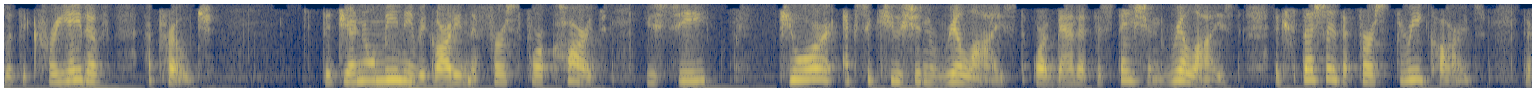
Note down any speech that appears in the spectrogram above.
with the creative approach. The general meaning regarding the first four cards, you see pure execution realized or manifestation realized, especially the first three cards. The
